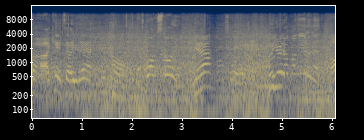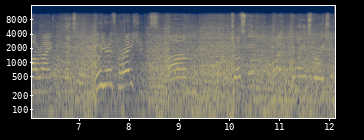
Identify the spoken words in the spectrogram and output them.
Uh, I can't tell you that. Oh. It's a long story. Yeah? Who Look your it up on the internet. All right. Thanks, man. Who are your inspirations? Um, Justin, you're my inspiration.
